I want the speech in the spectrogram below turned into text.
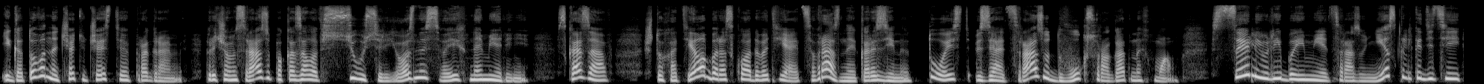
и готова начать участие в программе. Причем сразу показала всю серьезность своих намерений, сказав, что хотела бы раскладывать яйца в разные корзины, то есть взять сразу двух суррогатных мам с целью либо иметь сразу несколько детей,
